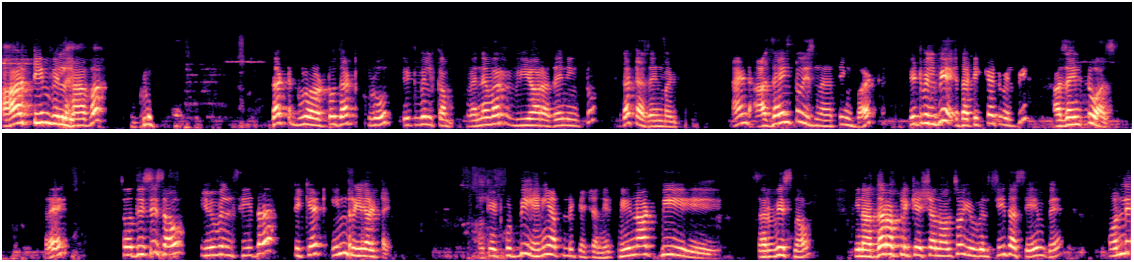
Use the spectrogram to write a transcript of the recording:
our team will have a group. That to that group, it will come whenever we are assigning to that assignment. And assigned to is nothing but it will be the ticket will be assigned to us, right? So this is how you will see the ticket in real time. Okay, it could be any application. It need not be ServiceNow. In other application also, you will see the same way. Only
